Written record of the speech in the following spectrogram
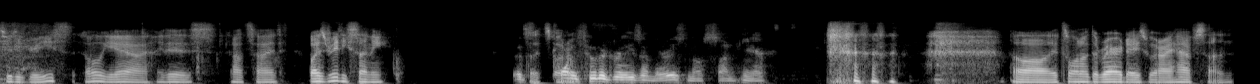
two degrees. Oh yeah, it is outside, but it's really sunny. It's That's sort of- 22 degrees and there is no sun here. Oh, it's one of the rare days where I have sun.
